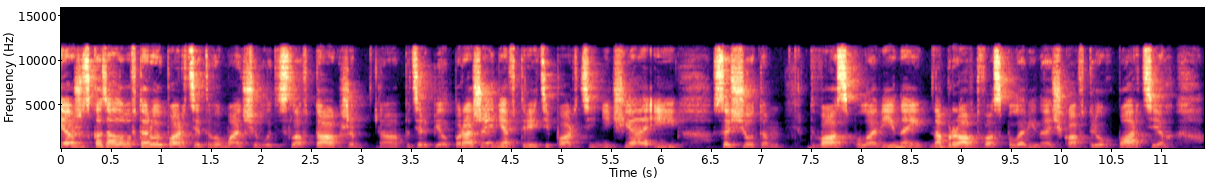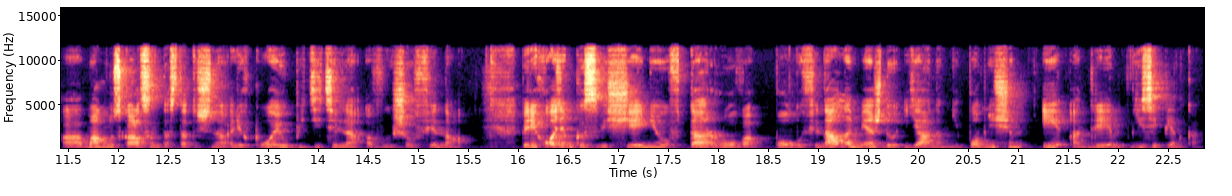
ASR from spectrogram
я уже сказала, во второй партии этого матча Владислав также а, потерпел поражение, в третьей партии ничья, и со счетом 2,5, набрав 2,5 очка в трех партиях, а, Магнус Карлсон достаточно легко и убедительно вышел в финал. Переходим к освещению второго полуфинала между Яном Непомнящим и Андреем Есипенко.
